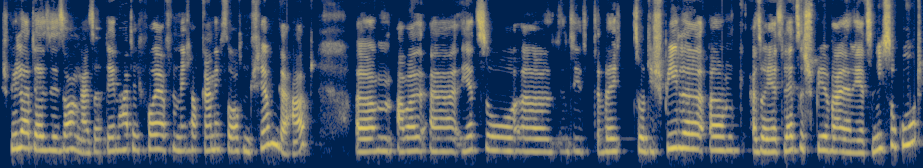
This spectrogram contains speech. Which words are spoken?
Spieler der Saison. Also den hatte ich vorher für mich auch gar nicht so auf dem Schirm gehabt. Ähm, aber äh, jetzt so, äh, die, so die Spiele, ähm, also jetzt letztes Spiel war ja jetzt nicht so gut,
